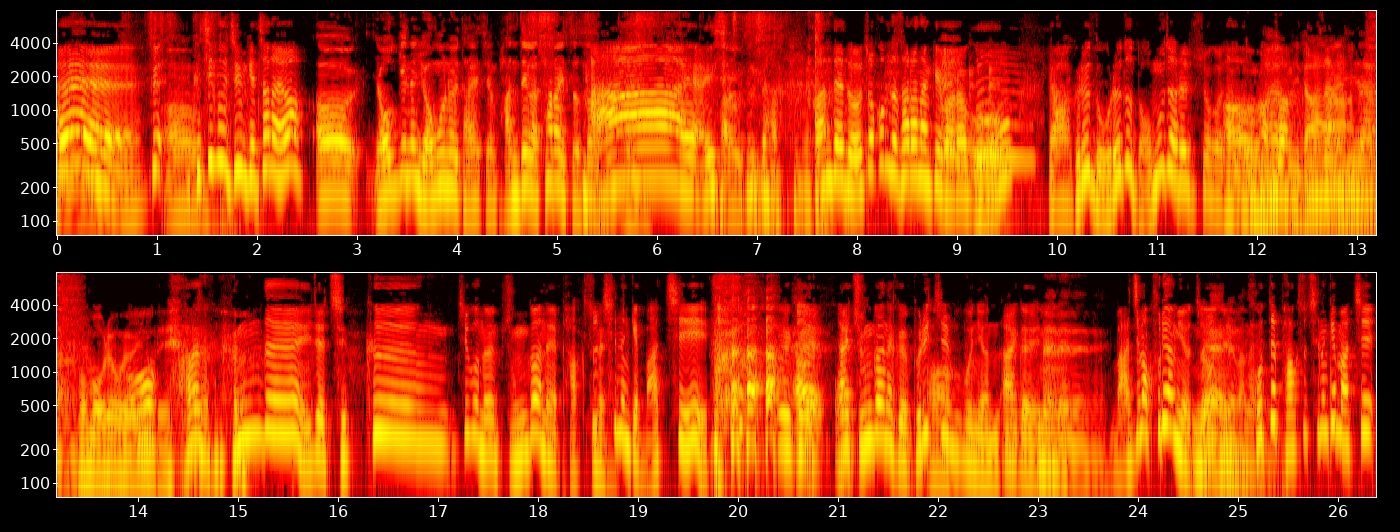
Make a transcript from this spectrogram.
네. 그, 어. 그 친구는 지금 괜찮아요? 어, 여기는 영혼을 다했지만 반대가 살아 있어서. 아, 예, 네. 알겠습니다. 반대도 조금 더 살아남길 바라고. 야, 그래도 노래도 너무 잘해주셔가지고 아우, 너무 감사합니다. 감사합니다. 너무 어려워요, 어, 이 노래. 아, 근데 이제 즉흥 치고는 중간에 박수 네. 치는 게 마치 그, 그, 아니, 중간에 그 브릿지 어. 부분이었, 아, 그 네네네네. 마지막 후렴이었죠. 네, 네, 맞습니다. 그때 박수 치는 게 마치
